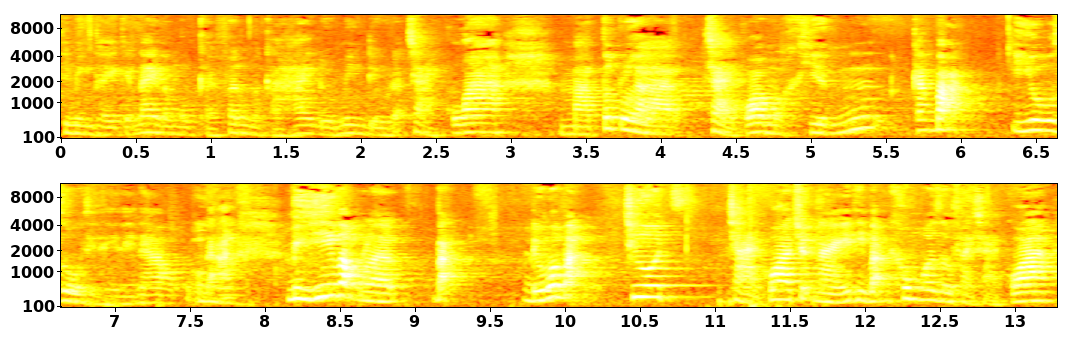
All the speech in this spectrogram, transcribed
thì mình thấy cái này là một cái phần mà cả hai đứa mình đều đã trải qua mà tức là trải qua mà khiến các bạn yêu rồi thì thế nào cũng đã ừ. mình hy vọng là bạn nếu mà bạn chưa trải qua chuyện này thì bạn không bao giờ phải trải qua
